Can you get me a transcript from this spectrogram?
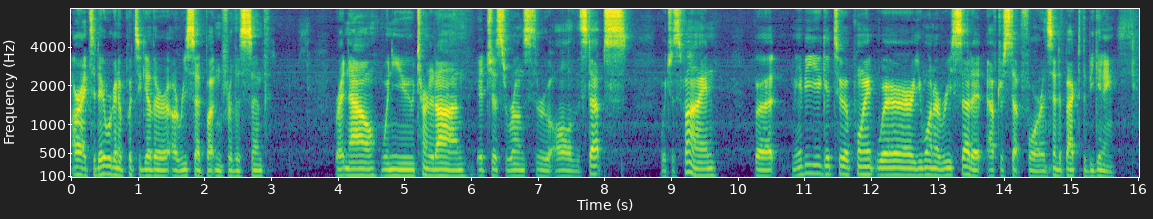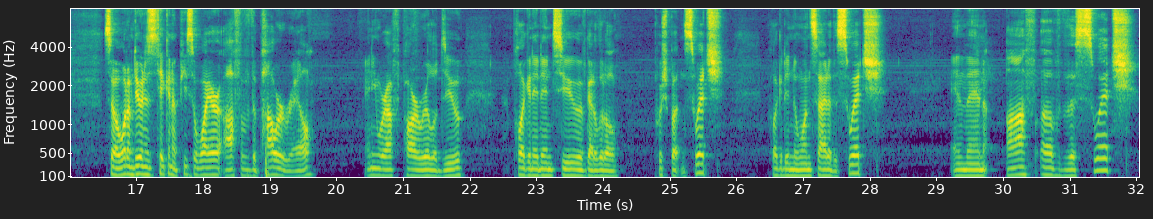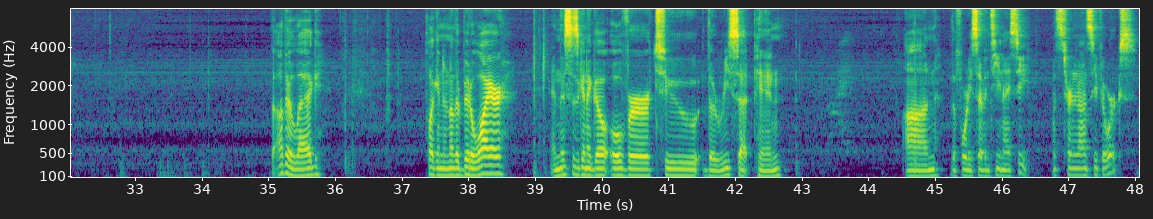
All right, today we're going to put together a reset button for this synth. Right now, when you turn it on, it just runs through all of the steps, which is fine, but maybe you get to a point where you want to reset it after step four and send it back to the beginning. So what I'm doing is taking a piece of wire off of the power rail, anywhere off the power rail will do, plugging it into, I've got a little push button switch, plug it into one side of the switch, and then off of the switch, the other leg, plug in another bit of wire, and this is going to go over to the reset pin on the 4017 IC. Let's turn it on and see if it works.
